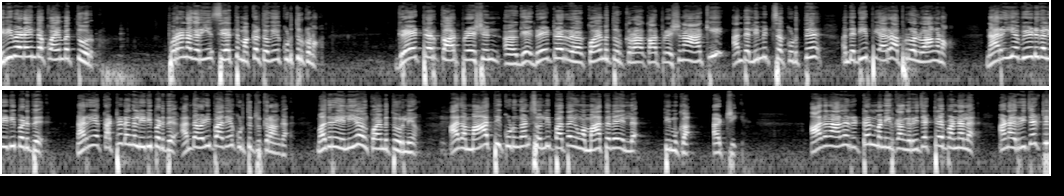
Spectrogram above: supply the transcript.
விரிவடைந்த கோயம்புத்தூர் புறநகரையும் சேர்த்து மக்கள் தொகையை கொடுத்துருக்கணும். கிரேட்டர் கார்ப்பரேஷன் கிரேட்டர் கோயம்புத்தூர் கார்ப்பரேஷனாக ஆக்கி அந்த லிமிட்ஸை கொடுத்து அந்த டிபிஆர் அப்ரூவல் வாங்கணும். நிறைய வீடுகள் இடிபடுது. நிறைய கட்டடங்கள் இடிபடுது. அந்த வழிபாதையே கொடுத்துட்ருக்குறாங்க மதுரையிலையும் கோயம்புத்தூர்லேயும். அதை மாற்றி கொடுங்கன்னு சொல்லி பார்த்தா இவங்க மாற்றவே இல்லை. திமுக ஆட்சி. அதனால் ரிட்டர்ன் பண்ணியிருக்காங்க. ரிஜெக்டே பண்ணலை. ஆனால் ரிஜெக்ட்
